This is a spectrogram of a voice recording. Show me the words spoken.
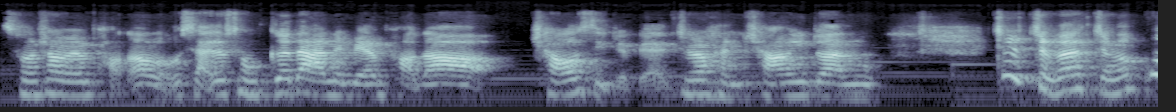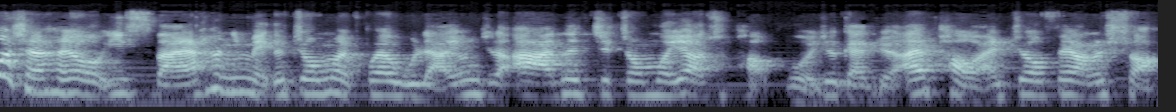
从上面跑到楼下，就从哥大那边跑到 Chelsea 这边，就是很长一段路，就整个整个过程很有意思吧。然后你每个周末也不会无聊，因为觉得啊，那这周末又要去跑步，就感觉哎，跑完之后非常的爽，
